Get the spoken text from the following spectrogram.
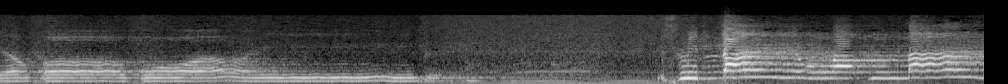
يخاف وعيد. بسم الله الرحمن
